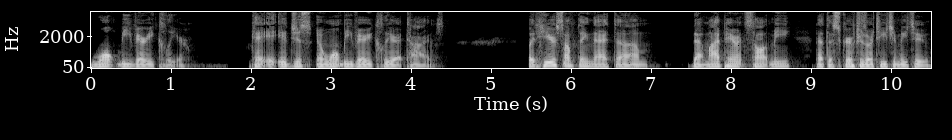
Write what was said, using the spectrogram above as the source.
won't be very clear. Okay, it, it just it won't be very clear at times. But here's something that um, that my parents taught me that the scriptures are teaching me too.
